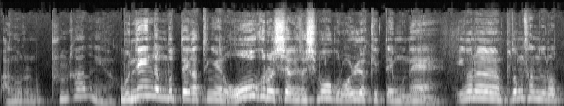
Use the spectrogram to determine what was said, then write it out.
안 오르는 거? 불가능해요. 문재인 정부 때 같은 경우에는 5억으로 시작해서 15억으로 올렸기 때문에 이거는 부동산으로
